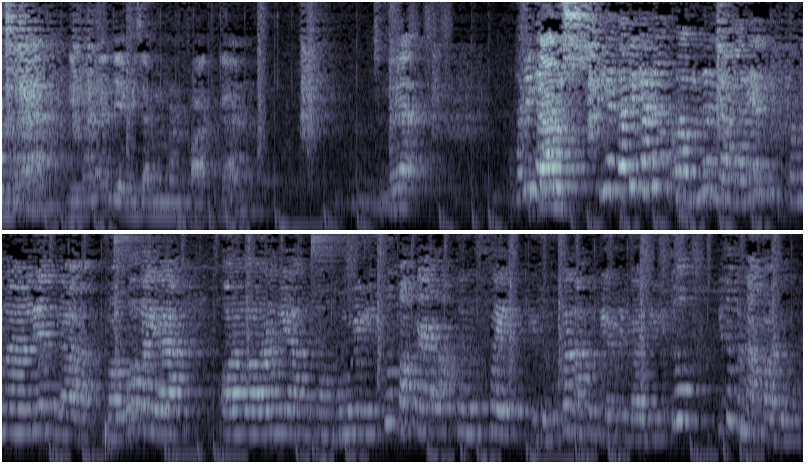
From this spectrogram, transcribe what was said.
gimana gimana dia bisa memanfaatkan sebenarnya Tapi kita kadang, harus iya tapi kadang uh, bener nggak kalian pernah lihat nggak bahwa kayak orang-orang yang membuli itu pakai akun fake gitu, bukan akun dia pribadi itu itu kenapa tuh?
